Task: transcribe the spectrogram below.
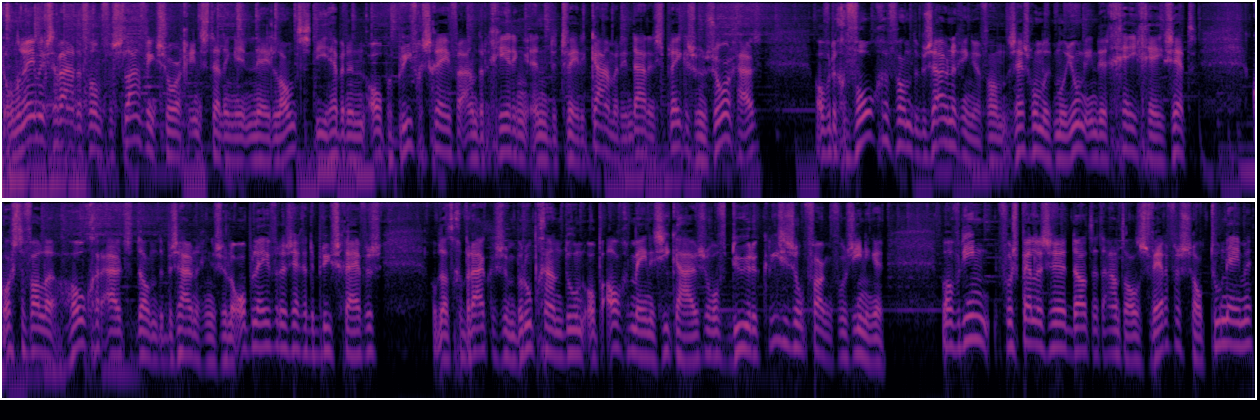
De ondernemingsraden van verslavingszorginstellingen in Nederland... die hebben een open brief geschreven aan de regering en de Tweede Kamer. En daarin spreken ze hun zorg uit over de gevolgen van de bezuinigingen van 600 miljoen in de GGZ. Kosten vallen hoger uit dan de bezuinigingen zullen opleveren, zeggen de briefschrijvers omdat gebruikers een beroep gaan doen op algemene ziekenhuizen... of dure crisisopvangvoorzieningen. Bovendien voorspellen ze dat het aantal zwervers zal toenemen...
